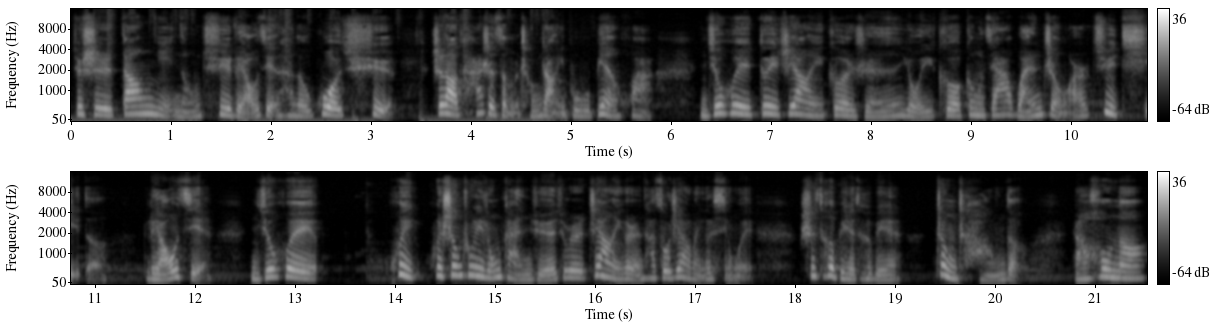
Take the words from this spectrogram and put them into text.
就是当你能去了解他的过去，知道他是怎么成长、一步步变化。你就会对这样一个人有一个更加完整而具体的了解，你就会会会生出一种感觉，就是这样一个人他做这样的一个行为是特别特别正常的。然后呢，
